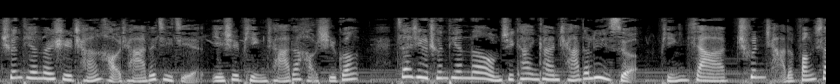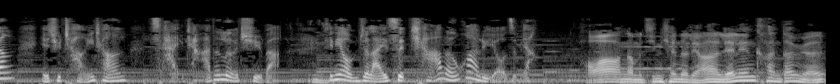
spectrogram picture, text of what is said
春天呢是产好茶的季节也是品茶的好时光。在这个春天呢，我们去看一看茶的绿色，品一下春茶的芳香，也去尝一尝采茶的乐趣吧。今天我们就来一次茶文化旅游，怎么样？好啊，那么今天的两岸连连看单元，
